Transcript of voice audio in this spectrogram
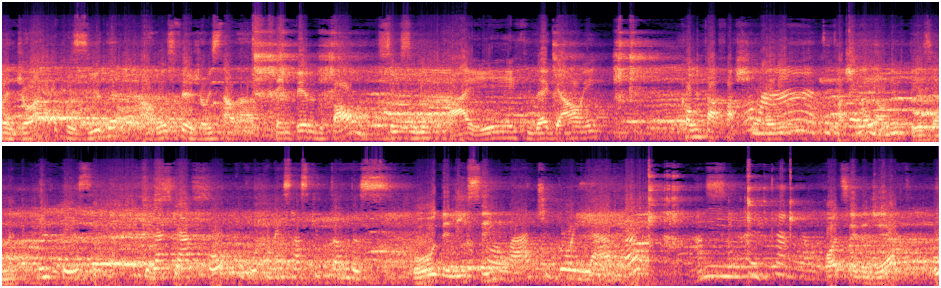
mandioca cozida, arroz, feijão instalado. Tempero do Paulo? Sim, sim. Aê, que legal, hein? Como tá a faxina Olá, ali? tudo faxina bem? não, limpeza, né? limpeza. E daqui a pouco eu vou começar as quitandas. Ô, delícia, hein? Chocolate, goiaba, açúcar e canela. Pode sair da dieta? Uh,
